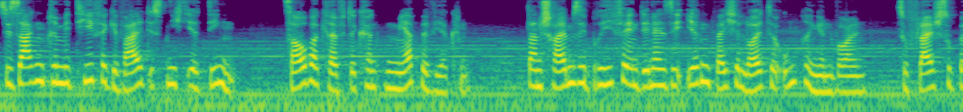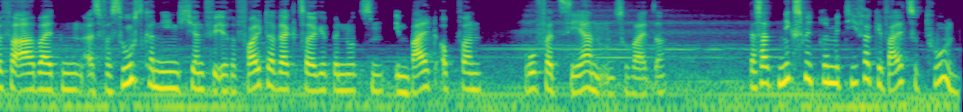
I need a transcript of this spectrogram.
Sie sagen, primitive Gewalt ist nicht ihr Ding. Zauberkräfte könnten mehr bewirken. Dann schreiben sie Briefe, in denen sie irgendwelche Leute umbringen wollen, zu Fleischsuppe verarbeiten, als Versuchskaninchen für ihre Folterwerkzeuge benutzen, im Wald opfern, roh verzehren und so weiter. Das hat nichts mit primitiver Gewalt zu tun.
